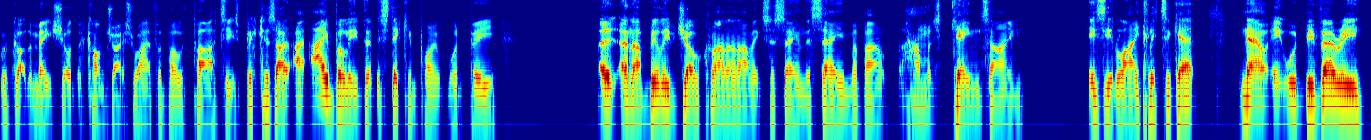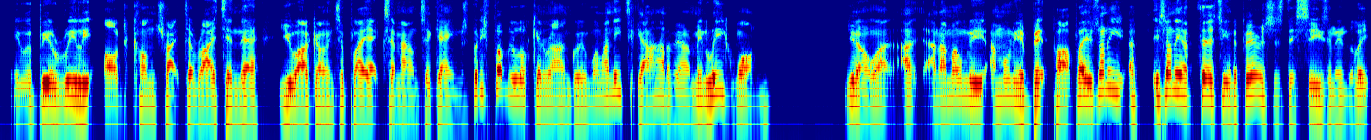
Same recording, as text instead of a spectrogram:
we've got to make sure the contract's right for both parties because I, I, I believe that the sticking point would be, uh, and I believe Joe Crann and Alex are saying the same about how much game time is he likely to get. Now it would be very, it would be a really odd contract to write in there. You are going to play X amount of games, but he's probably looking around going, well, I need to get out of here. I mean, League One you know, I, I, and I'm only I'm only a bit part player. He's only he's only had 13 appearances this season in the league.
